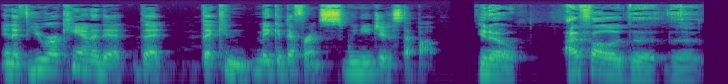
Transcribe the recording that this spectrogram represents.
And if you're a candidate that that can make a difference, we need you to step up. You know, I've followed the the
